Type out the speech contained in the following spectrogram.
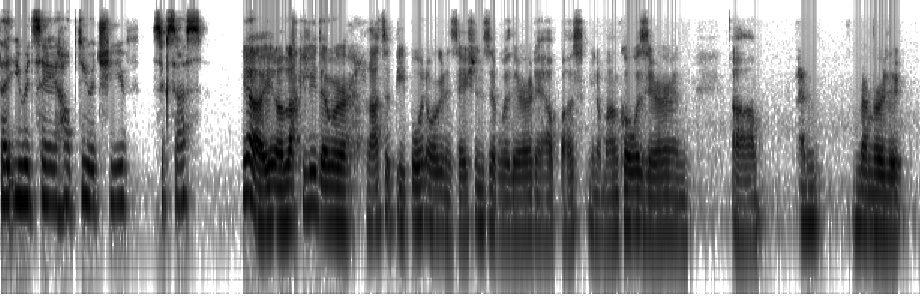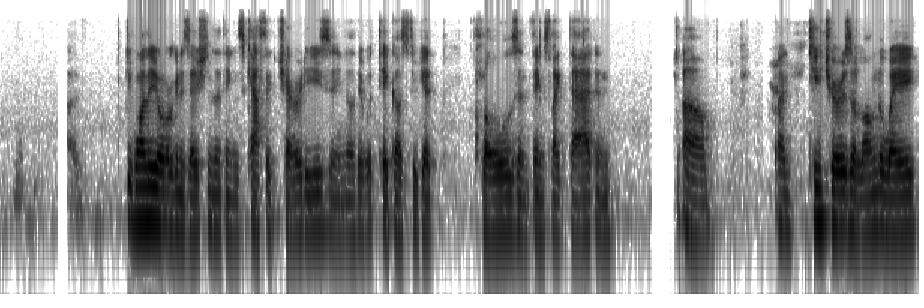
that you would say helped you achieve success? Yeah, you know, luckily there were lots of people and organizations that were there to help us. You know, my uncle was there, and um, I remember that uh, one of the organizations, I think it was Catholic Charities, and you know, they would take us to get clothes and things like that, and um, teachers along the way.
